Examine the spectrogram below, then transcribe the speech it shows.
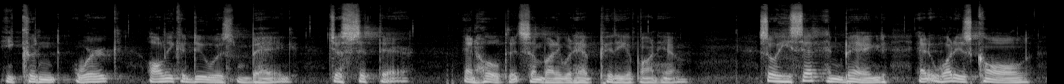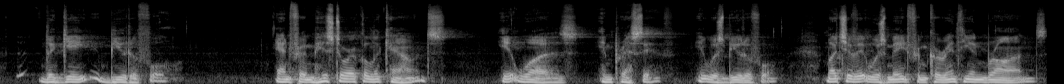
he couldn't work, all he could do was beg, just sit there and hope that somebody would have pity upon him. So he sat and begged at what is called the Gate Beautiful. And from historical accounts, it was impressive. It was beautiful. Much of it was made from Corinthian bronze.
